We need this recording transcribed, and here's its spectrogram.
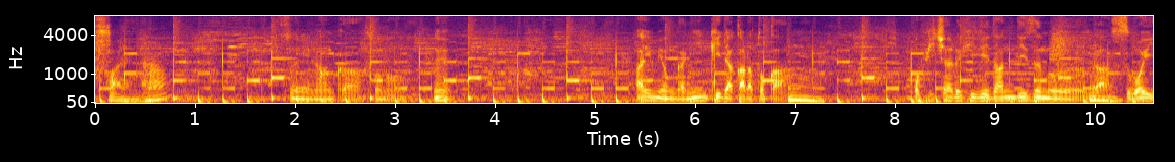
そうやんな。普通になんかそのね。あいみょんが人気だからとか、うんオフィシャルヒゲダンディズムがすごい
